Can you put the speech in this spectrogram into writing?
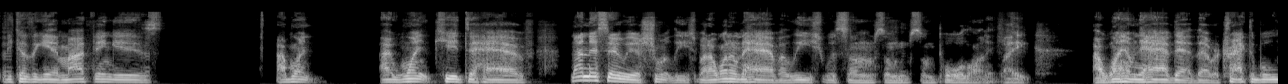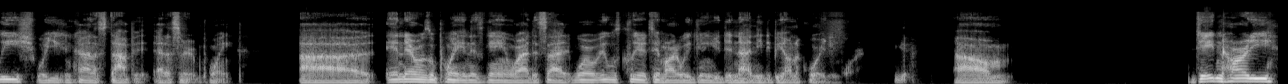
because again, my thing is I want I want Kidd to have not necessarily a short leash, but I want him to have a leash with some some some pull on it. Like I want him to have that that retractable leash where you can kind of stop it at a certain point. Uh, and there was a point in this game where I decided, well, it was clear Tim Hardaway Jr. did not need to be on the court anymore. Yeah. Um, Jaden Hardy.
